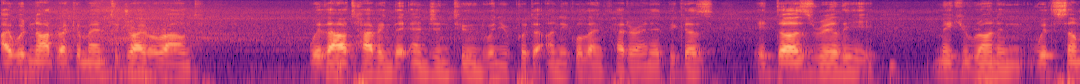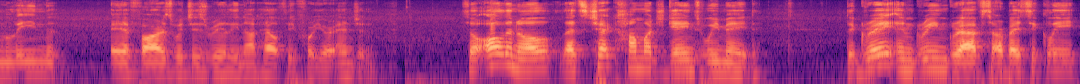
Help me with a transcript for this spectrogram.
I would not recommend to drive around without having the engine tuned when you put the unequal length header in it because it does really make you run in with some lean AFRs which is really not healthy for your engine. So all in all, let's check how much gains we made. The gray and green graphs are basically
